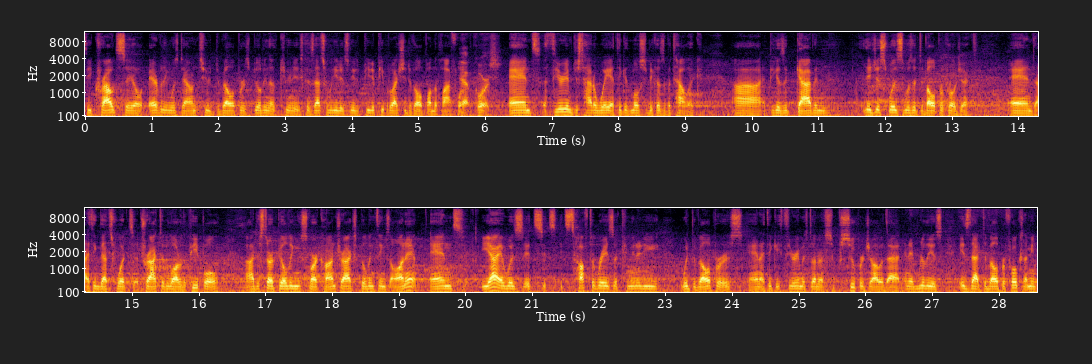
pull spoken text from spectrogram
the crowd sale, everything was down to developers building the communities because that's what we needed. We needed people to actually develop on the platform. Yeah, of course. And Ethereum just had a way, I think it's mostly because of Vitalik, uh, because of Gavin, it just was, was a developer project. And I think that's what attracted a lot of the people uh, to start building smart contracts, building things on it. And yeah, it was, it's, it's, it's tough to raise a community with developers, and I think Ethereum has done a super, super job of that, and it really is is that developer focus. I mean,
